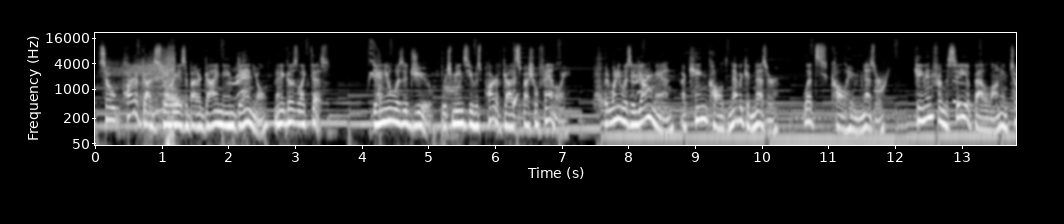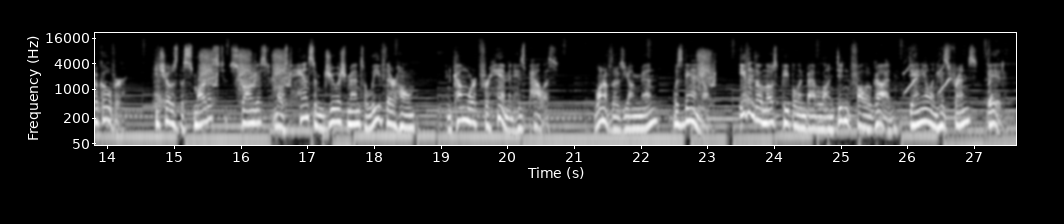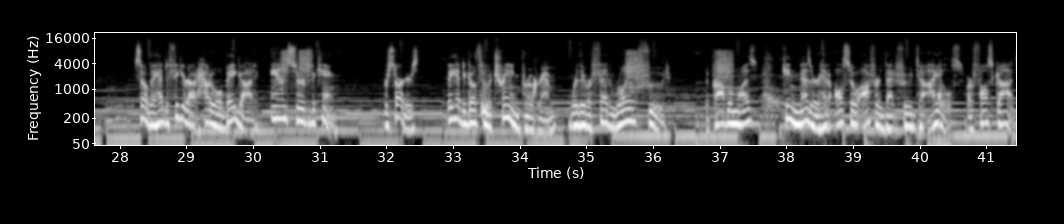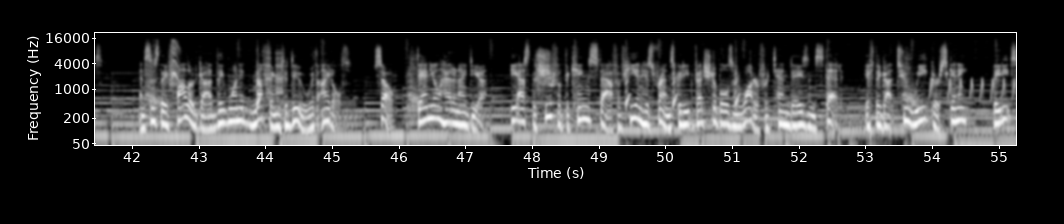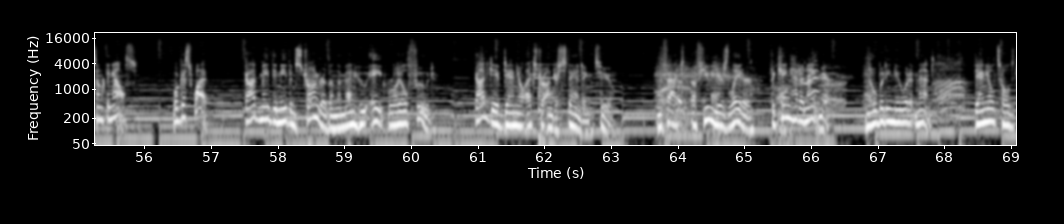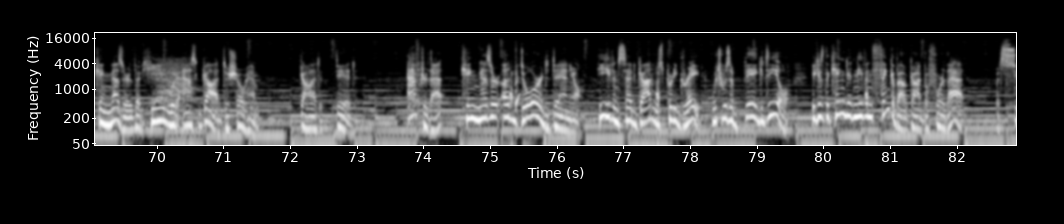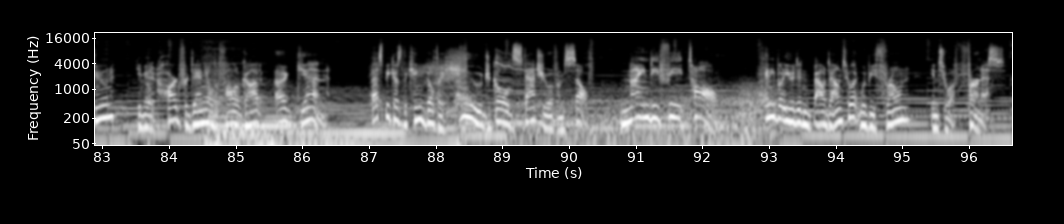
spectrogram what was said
So, part of God's story is about a guy named Daniel, and it goes like this Daniel was a Jew, which means he was part of God's special family. But when he was a young man, a king called Nebuchadnezzar, let's call him Nezer, came in from the city of Babylon and took over. He chose the smartest, strongest, most handsome Jewish men to leave their home and come work for him in his palace. One of those young men was Daniel. Even though most people in Babylon didn't follow God, Daniel and his friends did. So they had to figure out how to obey God and serve the king. For starters, they had to go through a training program where they were fed royal food. The problem was, King Nezer had also offered that food to idols or false gods. And since they followed God, they wanted nothing to do with idols. So, Daniel had an idea. He asked the chief of the king's staff if he and his friends could eat vegetables and water for 10 days instead. If they got too weak or skinny, they'd eat something else. Well, guess what? God made them even stronger than the men who ate royal food. God gave Daniel extra understanding, too. In fact, a few years later, the king had a nightmare. Nobody knew what it meant. Daniel told King Nezer that he would ask God to show him. God did. After that, King Nezer adored Daniel. He even said God was pretty great, which was a big deal, because the king didn't even think about God before that. But soon, he made it hard for Daniel to follow God again. That's because the king built a huge gold statue of himself, 90 feet tall. Anybody who didn't bow down to it would be thrown into a furnace.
